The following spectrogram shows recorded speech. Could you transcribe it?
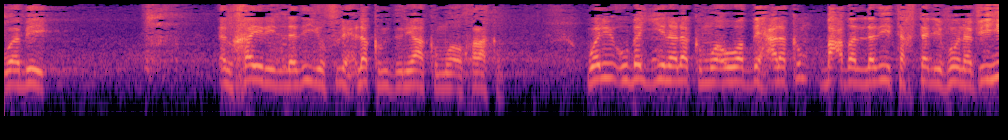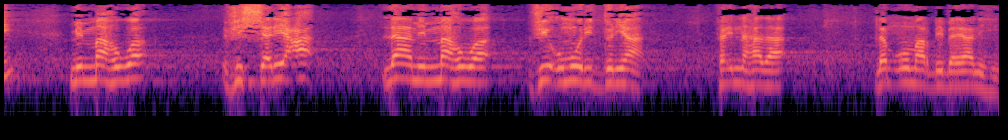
وبالخير الذي يصلح لكم دنياكم وأخراكم. ولأبين لكم وأوضح لكم بعض الذي تختلفون فيه مما هو في الشريعة لا مما هو في أمور الدنيا. فإن هذا لم أمر ببيانه.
